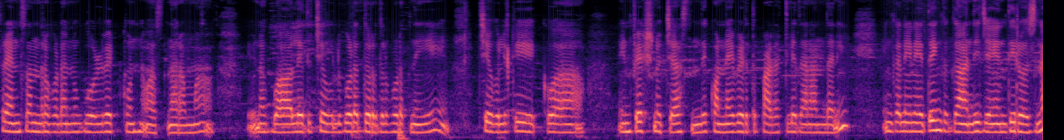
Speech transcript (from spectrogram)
ఫ్రెండ్స్ అందరూ కూడా నువ్వు గోల్డ్ పెట్టుకుంటున్నావు వస్తున్నారమ్మా. ఇవి నాకు బాగాలేదు చెవులు కూడా దురదలు పడుతున్నాయి. చెవులకి ఎక్కువ ఇన్ఫెక్షన్ వచ్చేస్తుంది కొన్నయ్య పెడితే పడట్లేదు అని అందని. ఇంకా నేనైతే ఇంకా గాంధీ జయంతి రోజున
